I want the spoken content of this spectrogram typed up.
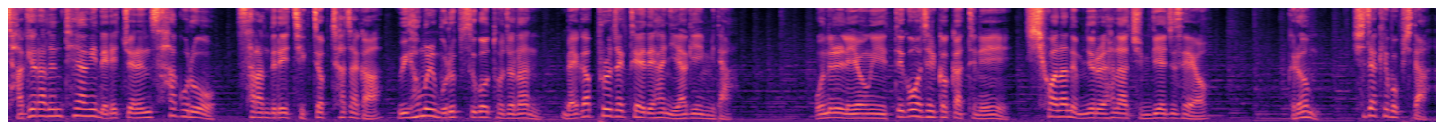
자결하는 태양이 내리쬐는 사고로 사람들이 직접 찾아가 위험을 무릅쓰고 도전한 메가 프로젝트에 대한 이야기입니다. 오늘 내용이 뜨거워질 것 같으니 시원한 음료를 하나 준비해 주세요. 그럼 시작해 봅시다.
